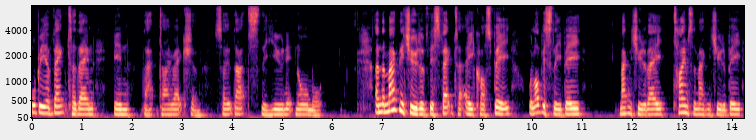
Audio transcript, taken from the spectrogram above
will be a vector then in that direction. So that's the unit normal. And the magnitude of this vector A cross B will obviously be magnitude of A times the magnitude of B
